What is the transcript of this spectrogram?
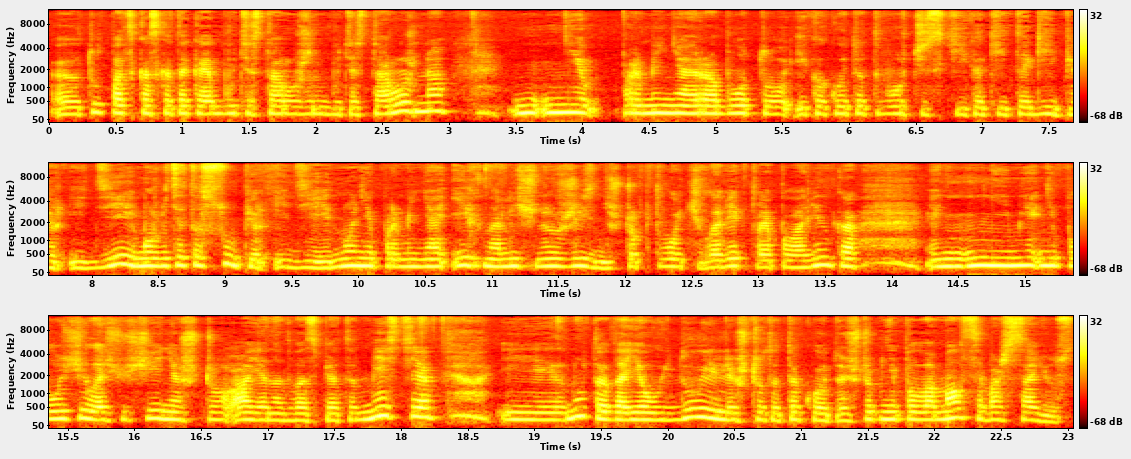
э, тут подсказка такая, будь осторожен, будь осторожна. Не променяй работу и какой-то творческие какие-то гиперидеи. Может быть, это супер идеи, но не променяй их на личную жизнь, чтобы твой человек, твоя половинка не, не получила ощущение, что а, я на 25 месте, и ну тогда я уйду или что-то такое. То есть, чтобы не поломался ваш союз союз.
